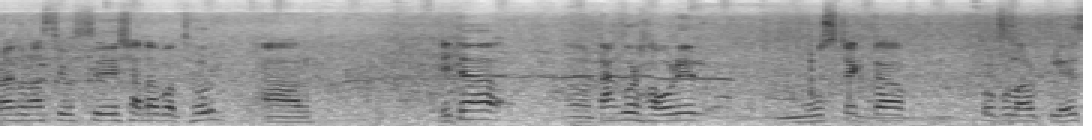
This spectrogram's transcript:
আমরা এখন আসছি হচ্ছে সাদা পাথর, আর এটা টাঙ্গুর হাওড়ের মোস্ট একটা পপুলার প্লেস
